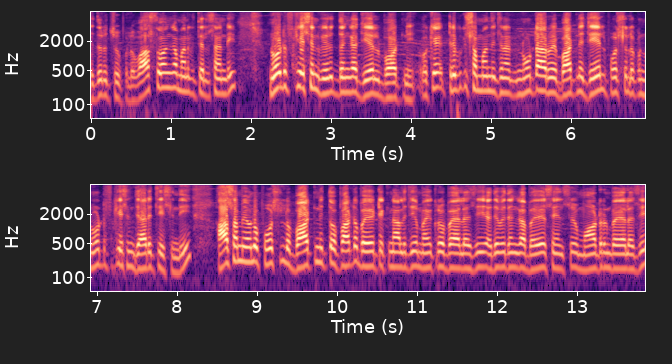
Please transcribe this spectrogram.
ఎదురు చూపులు. వాస్తవంగా మనకు తెలుసండి నోటిఫికేషన్ విరుద్ధంగా జేఎల్ బాట్నీ ఓకే? ట్రిప్కి సంబంధించిన నూట అరవై బాట్నీ జేఎల్ పోస్టులకు నోటిఫికేషన్ జారీ చేసింది. ఆ సమయంలో పోస్టులు బాట్నీతో పాటు బయోటెక్నాలజీ మైక్రోబయాలజీ అదేవిధంగా బయోసైన్స్ మోడర్న్ బయాలజీ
